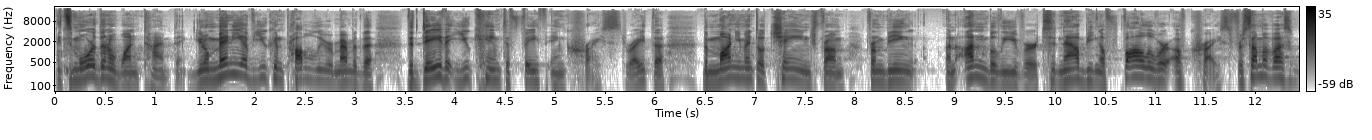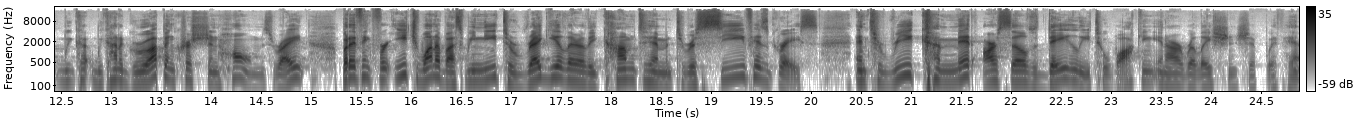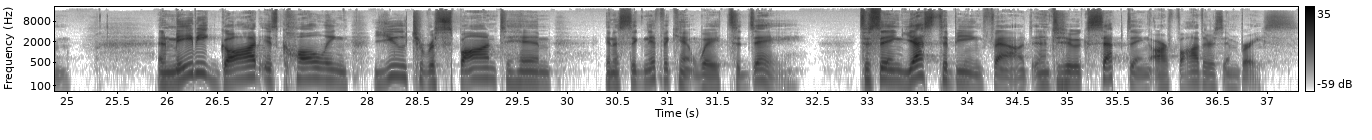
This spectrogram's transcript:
It's more than a one time thing. You know, many of you can probably remember the, the day that you came to faith in Christ, right? The, the monumental change from, from being an unbeliever to now being a follower of Christ. For some of us, we, we kind of grew up in Christian homes, right? But I think for each one of us, we need to regularly come to Him and to receive His grace and to recommit ourselves daily to walking in our relationship with Him. And maybe God is calling you to respond to Him in a significant way today, to saying yes to being found and to accepting our Father's embrace.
